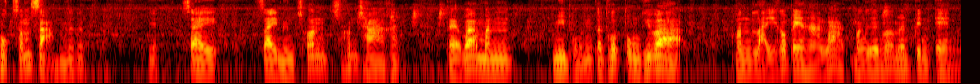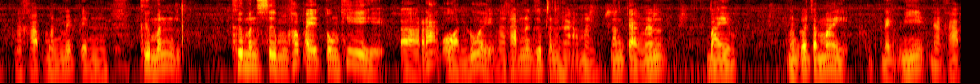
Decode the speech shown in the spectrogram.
หกสามสามนะครับเนี่ยใส่ใส่หนึ่งช้อนช้อนชาครับ แต่ว่ามันมีผลกระทบตรงที่ว่ามันไหลเข้าไปหารากบังเอิญว่ามันเป็นแอ่งนะครับ มันไม่เป็นคือมันคือมันซึมเข้าไปตรงที่รากอ่อนด้วยนะครับ นั่นคือปัญหามันหลังจากนั้นใบมันก็จะไหม้แบบนี้นะครับ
